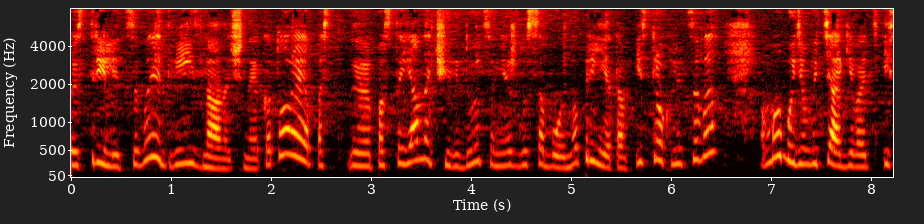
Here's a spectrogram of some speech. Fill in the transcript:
то есть 3 лицевые, 2 изнаночные, которые э, постоянно чередуются между собой. Но при этом из трех лицевых мы будем вытягивать из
